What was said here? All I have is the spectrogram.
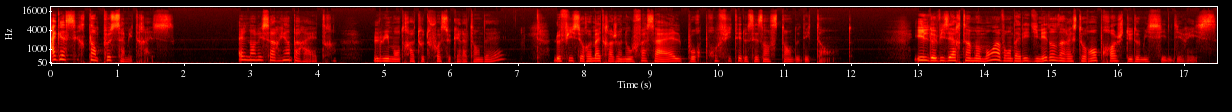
agacèrent un peu sa maîtresse. Elle n'en laissa rien paraître, lui montra toutefois ce qu'elle attendait, le fit se remettre à genoux face à elle pour profiter de ces instants de détente. Ils devisèrent un moment avant d'aller dîner dans un restaurant proche du domicile d'Iris.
